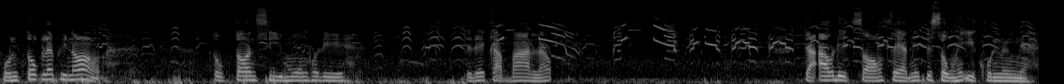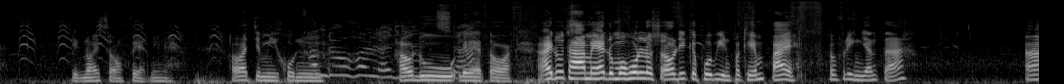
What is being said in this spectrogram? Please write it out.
ฝนตกแล้วพี่น้อง ตกตอนสี่โมงพอดี จะได้กลับบ้านแล้ว จะเอาเด็กสองแฝดนี้ไปส่งให้อีกคนนึงเนี่ย เด็กน้อยสองแฝดนี่เนี่ยเพราะว่าจะมีคน Kan du hålla เขาดูแลต่อไอ้ดูทาแม่ดูโมฮนเราสอลิกับพวินประเข็มไปเขาฟริงยันตาอ่า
